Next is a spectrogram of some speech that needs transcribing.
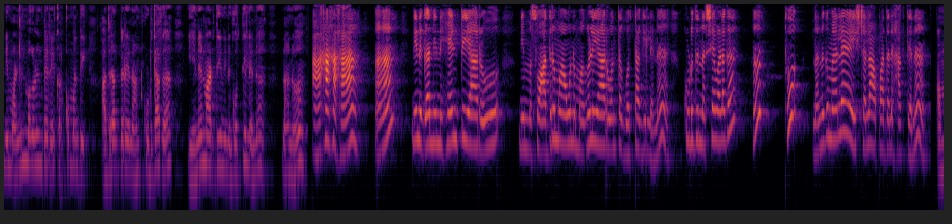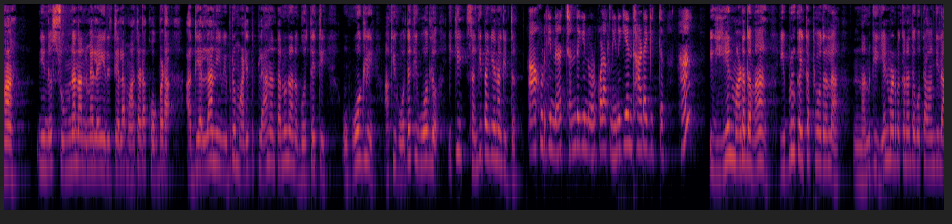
ನಿಮ್ಮ ಅಣ್ಣನ ಮಗಳನ್ನ ಬೇರೆ ಕರ್ಕೊಂಬಂದಿ ಅದ್ರಾಗ ಬೇರೆ ನಾನು ಕುಡ್ದಾಗ ಏನೇನು ಮಾಡ್ದಿ ನಿನಗೆ ಗೊತ್ತಿಲ್ಲೇನ? ನಾನು ಆಹಾಹಾ ನಿನಗೆ ನಿನ್ನ ಹೆಂಡತಿ ಯಾರು? ನಿಮ್ಮ ಸ್ವಾದ್ರ ಮಾವನ ಮಗಳು ಯಾರು ಅಂತ ಗೊತ್ತಾಗಿಲ್ಲೇನ? ಕುಡಿದ ನಶೆ ಒಳಗ ಹಾ? ಥೂ ನನಗ ಮೇಲೆ ಇಷ್ಟೆಲ್ಲ ಆಪಾದನೆ ಹಾಕ್ತೇನೆ? ಅಮ್ಮ ನೀನು ಸುಮ್ಮನೆ ನನ್ನ ಮೇಲೆ ಈ ರೀತಿ ಎಲ್ಲ ಮಾತಾಡಕ್ಕೆ ಹೋಗ್ಬೇಡ. ಅದೆಲ್ಲ ನೀವಿಬ್ರು ಮಾಡಿದ ಪ್ಲಾನ್ ಅಂತಾನು ನನಗೆ ಗೊತ್ತೈತಿ. ಹೋಗ್ಲಿ. ಆಕಿ ಓದಕ್ಕೆ ಓದ್ಲು ಈಕಿ ಸಂಗೀತಾಗ ಏನಾಗಿತ್ತು? ಆ ಹುಡುಗಿನ ಚಂದಗಿ ನೋಡ್ಕೊಳಕ್ ನಿನಗೇನು ಹಾಡಾಗಿತ್ತು ಹಾ? ಈಗ ಏನು ಮಾಡೋದಮ್ಮ ಇಬ್ರು ಕೈ ತಪ್ಪಿ ಹೋದ್ರಲ್ಲ ನನಗೆ ಏನು ಮಾಡ್ಬೇಕನ್ನೋದು ಗೊತ್ತಾಗಂಗಿಲ್ಲ.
